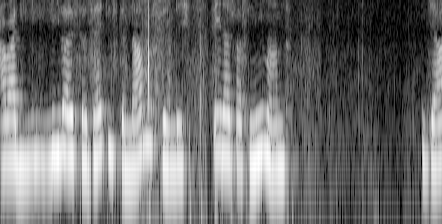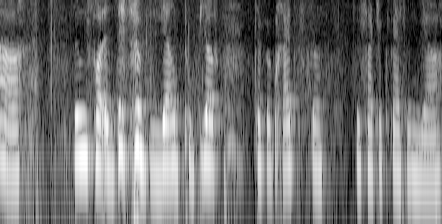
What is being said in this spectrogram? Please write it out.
Aber Lila ist der seltenste Name, finde ich. Den hat fast niemand. Ja. Irgendwie voll deshalb während Tobias der verbreitetste. Ich sagte Quentin, ja.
